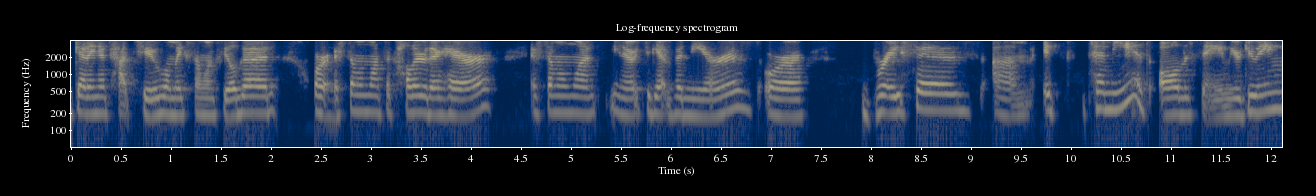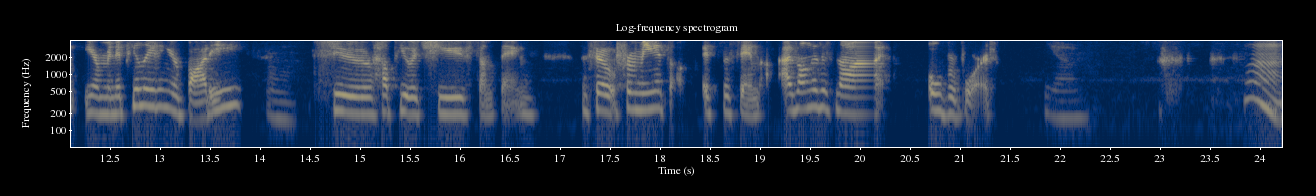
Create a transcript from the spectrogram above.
getting a tattoo will make someone feel good, or if someone wants to color their hair, if someone wants, you know, to get veneers or braces, um, it's to me, it's all the same. You're doing, you're manipulating your body mm. to help you achieve something. And so for me, it's it's the same as long as it's not overboard. Yeah. Hmm.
